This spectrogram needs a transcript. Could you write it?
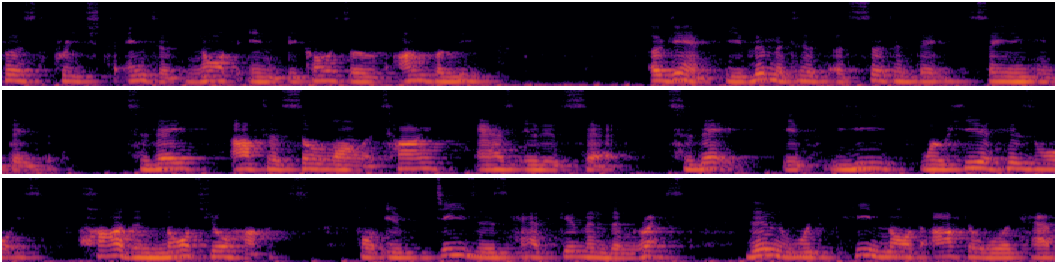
first preached entered not in because of unbelief. Again he limiteth a certain day saying in david today after so long a time as it is said today if ye will hear his voice harden not your hearts. For if jesus had given them rest then would he not afterward have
